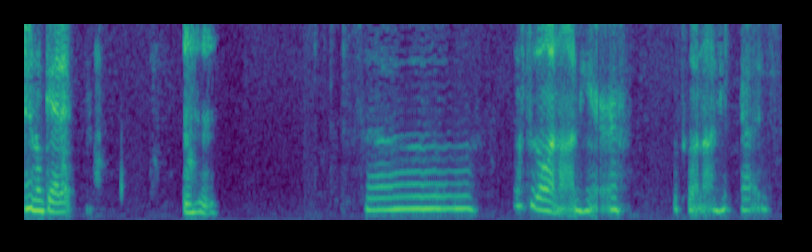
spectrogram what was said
And I'll get it. hmm So what's going on here? What's going on here, guys?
